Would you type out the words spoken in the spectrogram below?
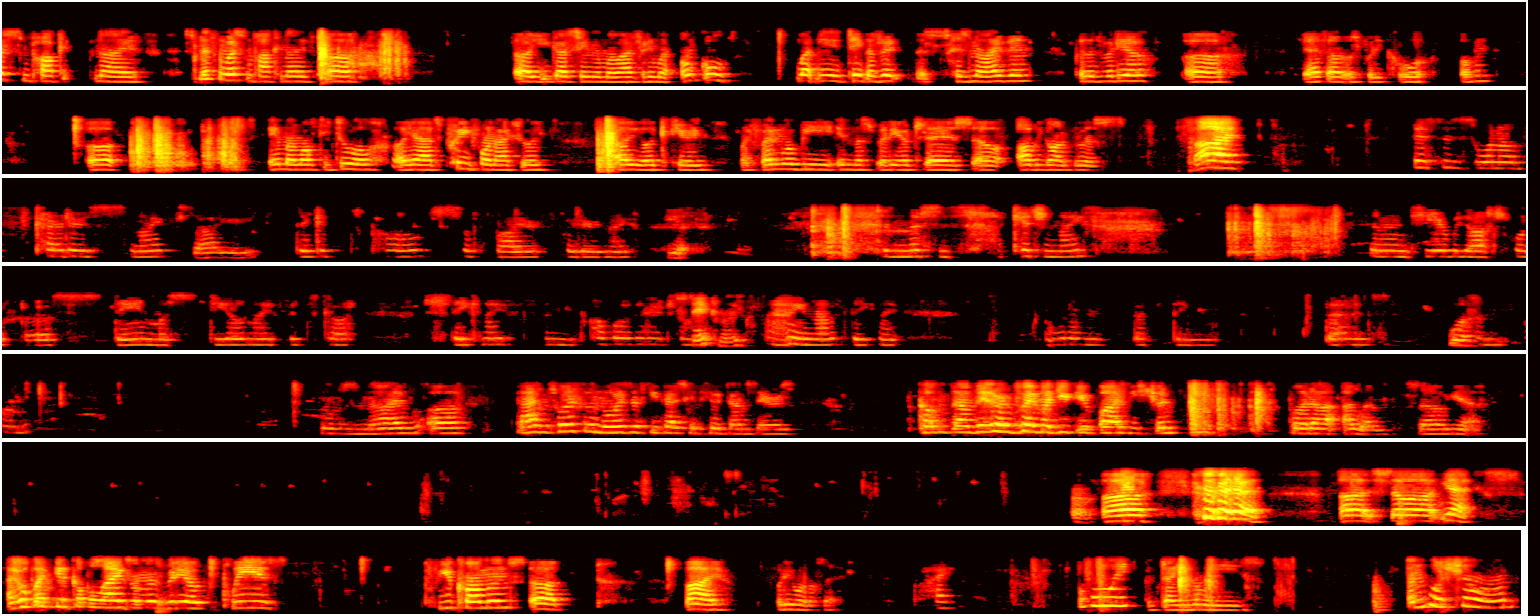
Wesson pocket knife. Smith and Wesson pocket knife. Uh, uh, you guys seen in my live video. My uncle let me take the this his knife in for this video. Uh, yeah, I thought it was pretty cool of him. Uh, and my multi-tool. Uh, yeah, it's pretty fun actually. I like carrying. My friend will be in this video today, so I'll be gone for this. Bye. This is one of Carter's knives. I think it's called a firefighter knife. Yeah. And this is a kitchen knife. And here we got one, a stainless steel knife. It's got steak knife and a couple of knives. Steak knife. I mean, not a steak knife. Whatever that thing that is. What? Um, um, Knife. Uh, guys, I'm sorry for the noise if you guys can hear it downstairs. Come down there and play my GTA 5. He shouldn't be, but uh, I let him. So yeah. Uh, uh, so, uh, yeah. I hope I can get a couple likes on this video. Please. A few comments. Uh, bye. What do you want to say? bye. Bye. I'm Diane Louise. I'm LaShawn.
